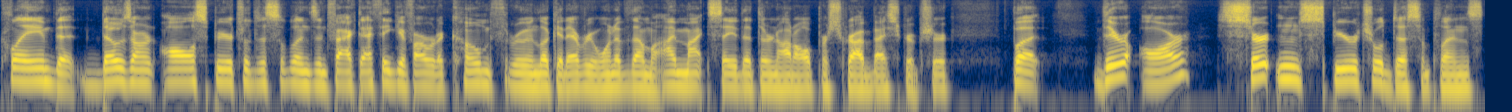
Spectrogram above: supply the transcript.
claim that those aren't all spiritual disciplines. In fact, I think if I were to comb through and look at every one of them, I might say that they're not all prescribed by Scripture. But there are certain spiritual disciplines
